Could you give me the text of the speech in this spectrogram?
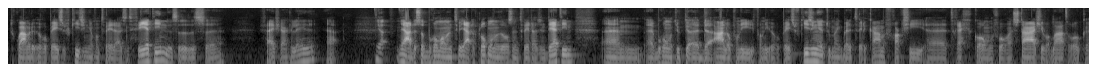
toen kwamen de Europese verkiezingen van 2014. Dus dat is vijf jaar geleden. Ja. Ja. Ja, dus dat begon dan in, ja, dat klopt, want dat was in 2013. Ehm eh, begon natuurlijk de, de aanloop van die, van die Europese verkiezingen. Toen ben ik bij de Tweede Kamerfractie eh terechtgekomen voor een stage, wat later ook eh,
